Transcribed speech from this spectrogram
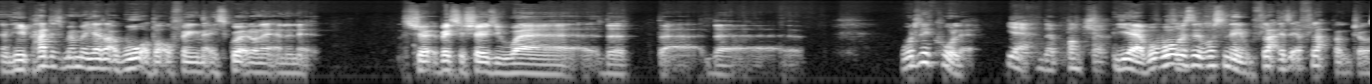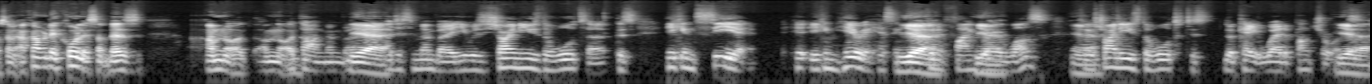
and he had this. Remember, he had that water bottle thing that he squirted on it, and then it, show, it basically shows you where the the the what do they call it? Yeah, the puncture. Yeah, what what So- was it? What's the name? Flat? Is it a flat puncture or something? I can't really call it something. There's, I'm not. I'm not. I can't remember. Yeah. I just remember he was trying to use the water because he can see it. He, he can hear it hissing. but Yeah, He couldn't find yeah, where it was. So he Yeah, was trying to use the water to locate where the puncture was. yeah,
